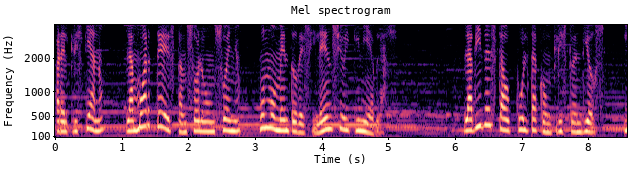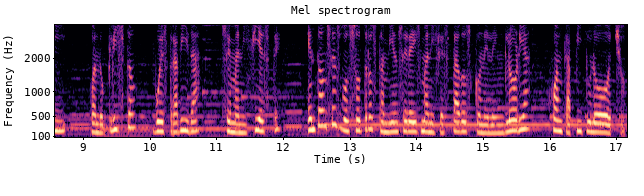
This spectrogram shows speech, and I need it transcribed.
Para el cristiano, la muerte es tan solo un sueño, un momento de silencio y tinieblas. La vida está oculta con Cristo en Dios, y, cuando Cristo, vuestra vida, se manifieste, entonces vosotros también seréis manifestados con Él en gloria, Juan capítulo 8,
